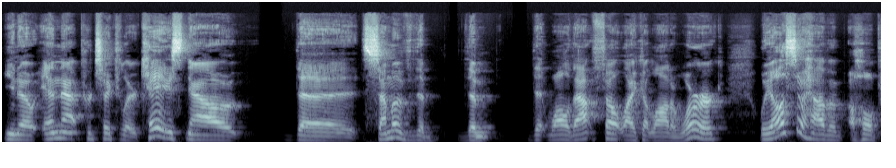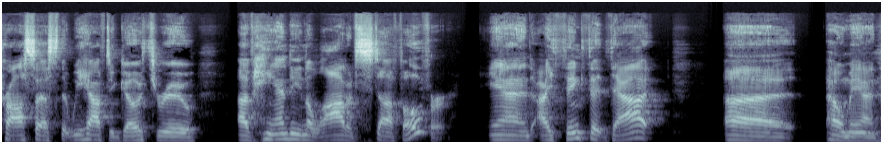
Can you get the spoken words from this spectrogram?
you know in that particular case now the some of the the that while that felt like a lot of work we also have a, a whole process that we have to go through of handing a lot of stuff over. And i think that that uh oh man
